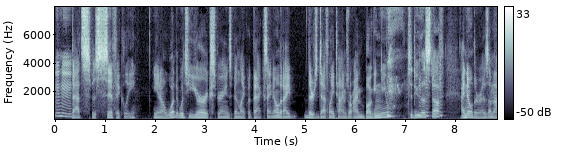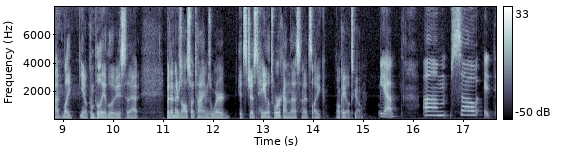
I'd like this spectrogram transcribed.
mm-hmm. that specifically, you know, what what's your experience been like with that? Because I know that I there's definitely times where I'm bugging you to do this stuff. I know there is. I'm not like you know completely oblivious to that. But then there's also times where it's just, hey, let's work on this, and it's like, okay, let's go. Yeah. Um. So it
